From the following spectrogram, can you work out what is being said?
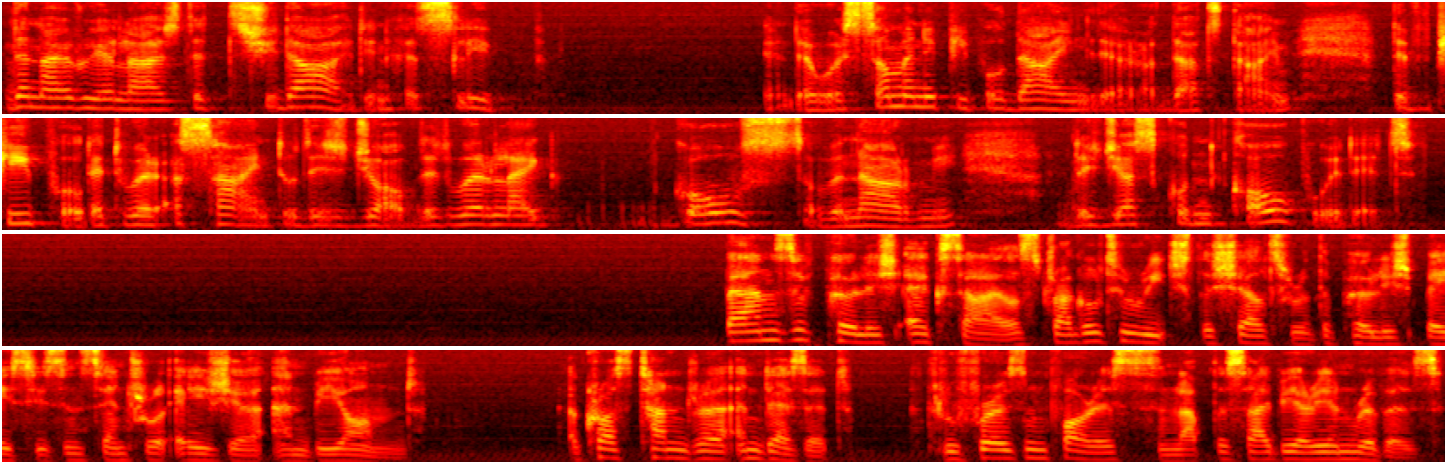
then I realized that she died in her sleep. And there were so many people dying there at that time. The people that were assigned to this job, that were like ghosts of an army, they just couldn't cope with it. Bands of Polish exiles struggled to reach the shelter of the Polish bases in Central Asia and beyond. Across tundra and desert, through frozen forests and up the Siberian rivers,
